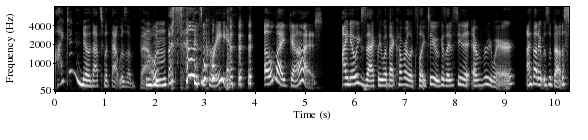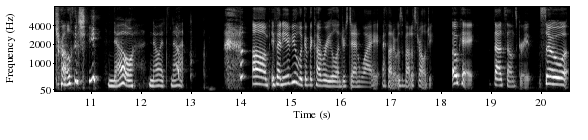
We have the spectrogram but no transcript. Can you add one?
I didn't know that's what that was about. Mhm. That sounds great. oh my gosh. I know exactly what that cover looks like too, because I've seen it everywhere. I thought it was about astrology. no, no, it's not. Um, if any of you look at the cover, you'll understand why I thought it was about astrology. Okay, that sounds great. So,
